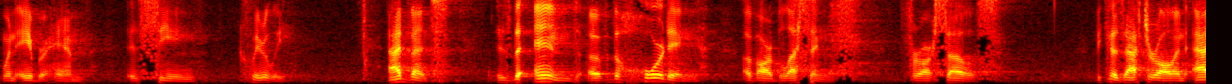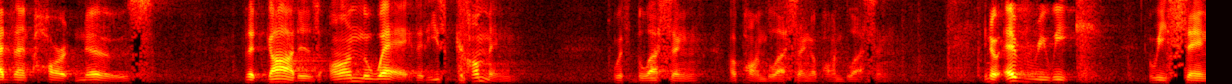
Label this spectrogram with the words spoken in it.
when Abraham is seeing clearly. Advent is the end of the hoarding of our blessings for ourselves. Because after all, an Advent heart knows that God is on the way, that He's coming with blessing upon blessing upon blessing. You know, every week we sing,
